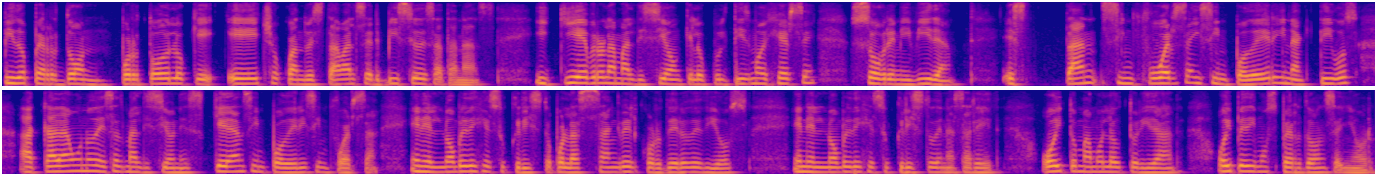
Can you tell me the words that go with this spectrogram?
Pido perdón por todo lo que he hecho cuando estaba al servicio de Satanás y quiebro la maldición que el ocultismo ejerce sobre mi vida están sin fuerza y sin poder, inactivos a cada una de esas maldiciones, quedan sin poder y sin fuerza. En el nombre de Jesucristo, por la sangre del Cordero de Dios, en el nombre de Jesucristo de Nazaret. Hoy tomamos la autoridad, hoy pedimos perdón, Señor.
